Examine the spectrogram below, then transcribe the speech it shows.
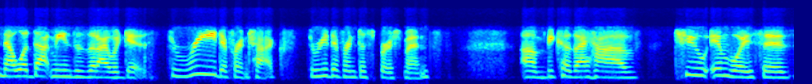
Now what that means is that I would get three different checks, three different disbursements, um, because I have two invoices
